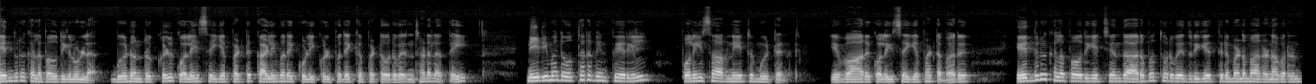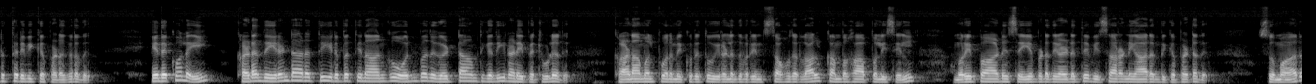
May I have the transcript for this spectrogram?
எந்துரகல பகுதியில் உள்ள வீடொன்றுக்குள் கொலை செய்யப்பட்டு கழிவறை குழிக்குள் புதைக்கப்பட்ட ஒருவரின் சடலத்தை நீதிமன்ற உத்தரவின் பேரில் போலீசார் நேற்று மீட்டனர். இவ்வாறு கொலை செய்யப்பட்டவர் எதுருகல பகுதியைச் சேர்ந்த அறுபத்தொரு வயதுடைய திருமணமான நபர் என்று தெரிவிக்கப்படுகிறது. இந்த கொலை கடந்த இரண்டாயிரத்தி இருபத்தி நான்கு ஒன்பது எட்டாம் தேதி நடைபெற்றுள்ளது. காணாமல் போனமை குறித்து உயிரிழந்தவரின் சகோதரரால் கம்பகா போலீசில் முறைப்பாடு செய்யப்பட்டதை அடுத்து விசாரணை ஆரம்பிக்கப்பட்டது. சுமார்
